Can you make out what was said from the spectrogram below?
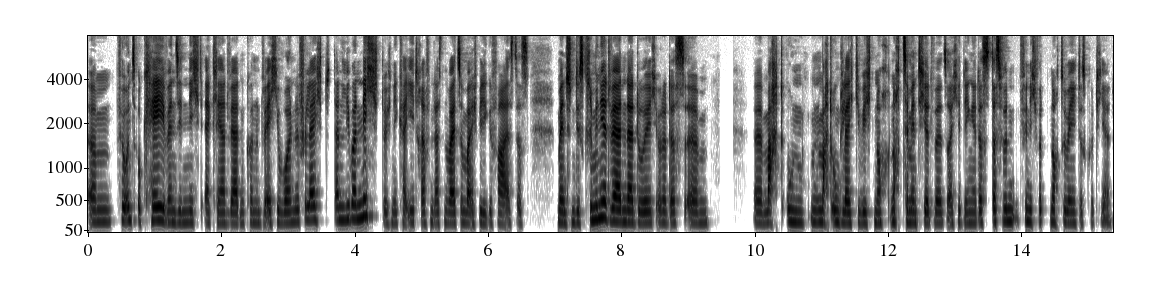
ähm, für uns okay, wenn sie nicht erklärt werden können und welche wollen wir vielleicht dann lieber nicht durch eine KI treffen lassen, weil zum Beispiel die Gefahr ist, dass Menschen diskriminiert werden dadurch oder dass ähm, äh, Machtung, Machtungleichgewicht noch, noch zementiert wird, solche Dinge. Das, das finde ich, wird noch zu wenig diskutiert.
